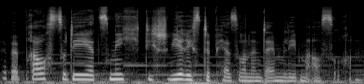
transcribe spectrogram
Dabei brauchst du dir jetzt nicht die schwierigste Person in deinem Leben aussuchen.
